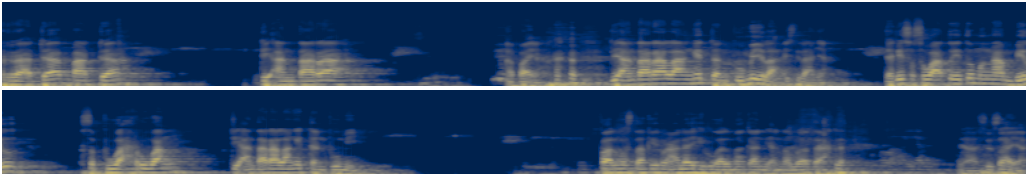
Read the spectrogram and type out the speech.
berada pada di antara apa ya? Di antara langit dan bumi lah istilahnya. Jadi sesuatu itu mengambil sebuah ruang di antara langit dan bumi. Fal mustaqiru alaihi wal makan di Allah taala. Ya susah ya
